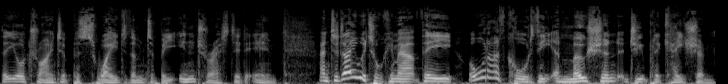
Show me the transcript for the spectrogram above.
that you're trying to persuade them to be interested in. And today we're talking about the, well, what I've called the emotion duplication.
